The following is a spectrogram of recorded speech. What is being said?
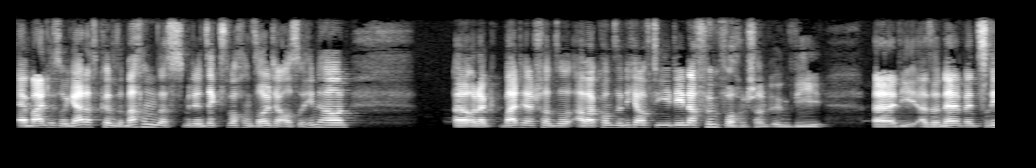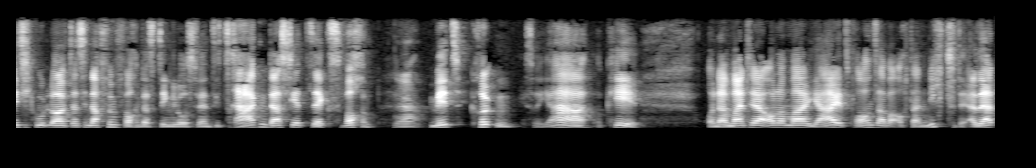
er meinte so, ja, das können sie machen, das mit den sechs Wochen sollte auch so hinhauen. Äh, und dann meinte er schon so, aber kommen sie nicht auf die Idee, nach fünf Wochen schon irgendwie Äh, die, also, ne, wenn es richtig gut läuft, dass sie nach fünf Wochen das Ding loswerden. Sie tragen das jetzt sechs Wochen. Ja. Mit Krücken. Ich so, ja, okay. Und dann meinte er auch nochmal, ja, jetzt brauchen sie aber auch dann nicht zu. Also er hat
